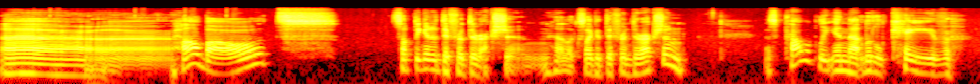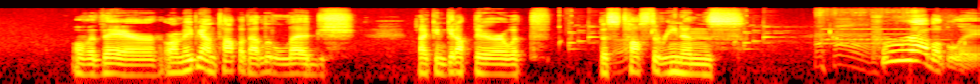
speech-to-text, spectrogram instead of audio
Uh, how about something in a different direction? That looks like a different direction. It's probably in that little cave over there, or maybe on top of that little ledge. I can get up there with this Tostarenans. Probably.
